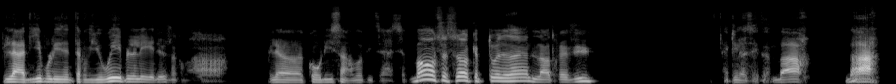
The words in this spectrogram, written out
Puis là, elle pour les interviewer. Puis là, les deux sont comme ah, puis là, Cody s'en va, puis dit Bon, c'est ça, occupe-toi de l'entrevue. Fait que là, c'est comme Bah, bah,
